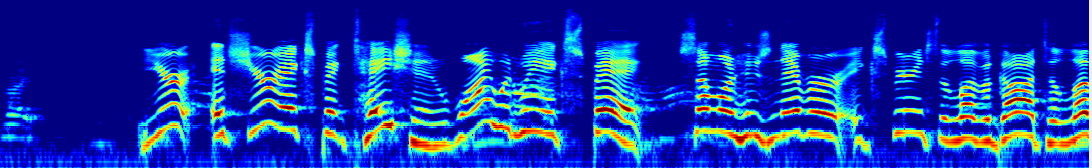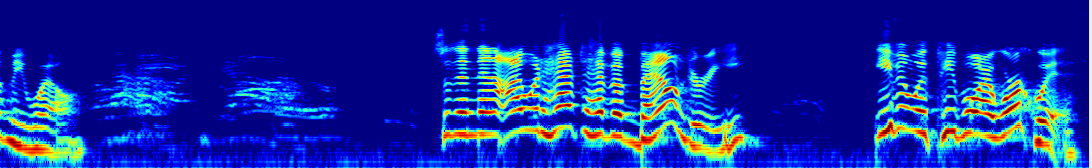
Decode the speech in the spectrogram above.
Right. Your it's your expectation. Why would we expect someone who's never experienced the love of God to love me well? So then then I would have to have a boundary even with people I work with.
